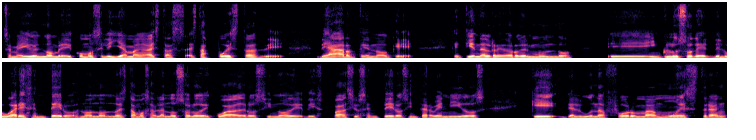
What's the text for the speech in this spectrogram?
se me ha ido el nombre de cómo se le llaman a estas, estas puestas de, arte, ¿no? Que, que tiene alrededor del mundo, eh, incluso de, lugares enteros, ¿no? ¿no? No estamos hablando solo de cuadros, sino de, espacios enteros intervenidos que de alguna forma muestran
